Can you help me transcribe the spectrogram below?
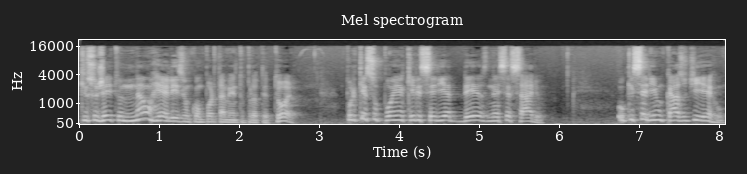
que o sujeito não realize um comportamento protetor porque suponha que ele seria desnecessário, o que seria um caso de erro.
